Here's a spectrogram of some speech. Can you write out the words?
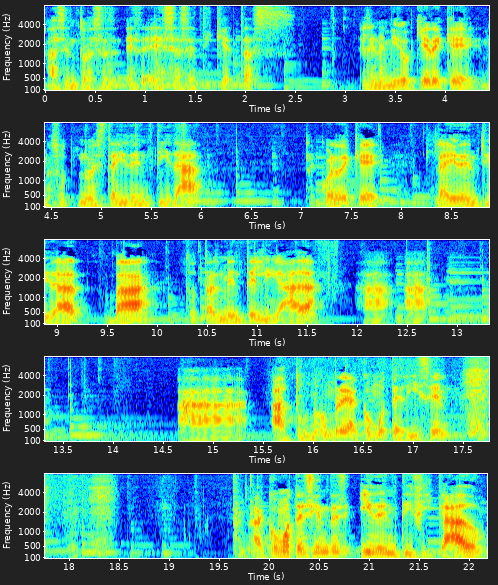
hacen todas esas, etiquetas. El enemigo quiere que nuestra identidad, recuerde que la identidad va totalmente ligada a, tu nombre, a cómo te dicen, a cómo te sientes identificado.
